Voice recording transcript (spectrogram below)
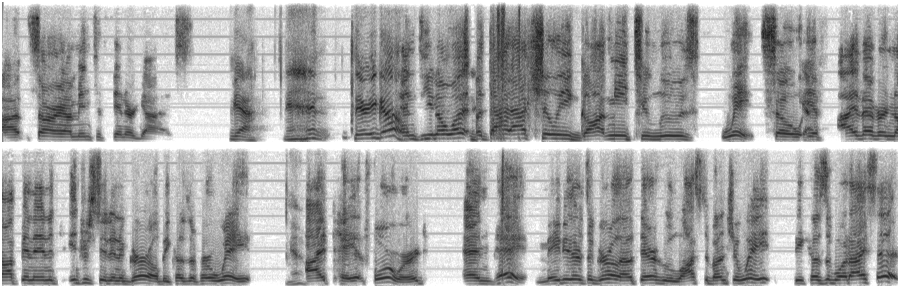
uh, "Sorry, I'm into thinner guys." yeah. there you go. And you know what? But that actually got me to lose weight. So Yeah. if I've ever not been in, interested in a girl because of her weight, Yeah. I pay it forward. And hey, maybe there's a girl out there who lost a bunch of weight because of what I said.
